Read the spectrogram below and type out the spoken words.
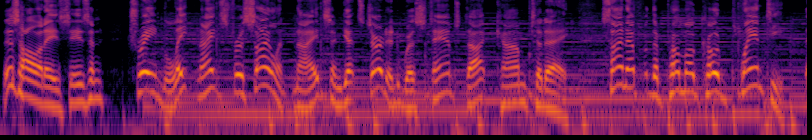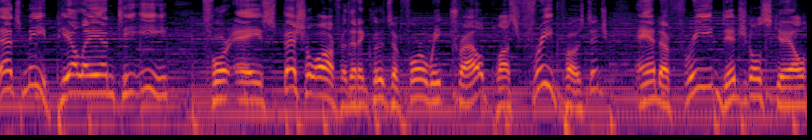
This holiday season, trade late nights for silent nights and get started with Stamps.com today. Sign up with the promo code PLANTE, that's me, P L A N T E, for a special offer that includes a four week trial plus free postage and a free digital scale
